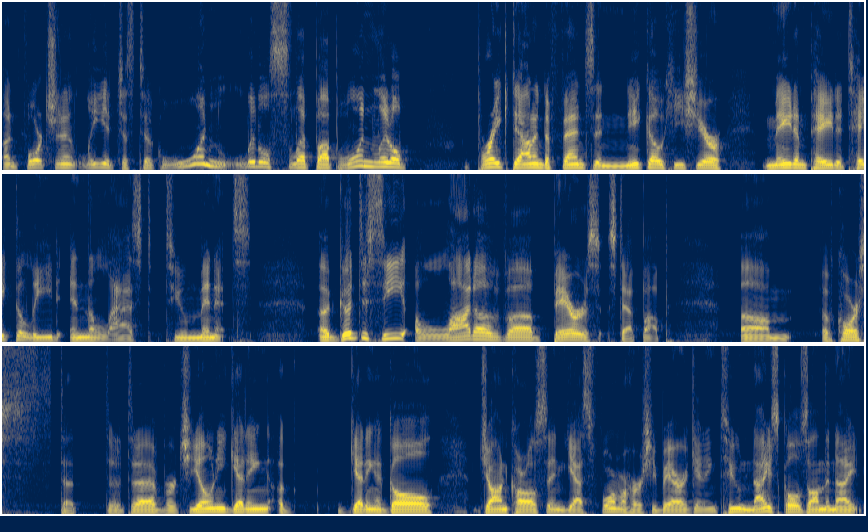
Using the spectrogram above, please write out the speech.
Unfortunately, it just took one little slip up, one little breakdown in defense, and Nico Hischier made him pay to take the lead in the last two minutes. Uh, good to see a lot of uh, Bears step up. Um, of course, da, da, da, getting a getting a goal. John Carlson, yes, former Hershey Bear, getting two nice goals on the night.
